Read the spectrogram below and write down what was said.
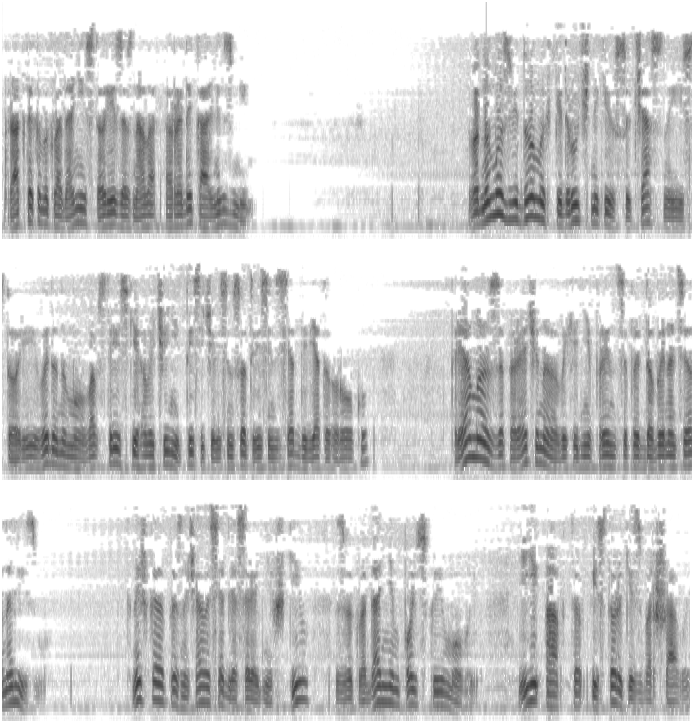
практика викладання історії зазнала радикальних змін. В одному з відомих підручників сучасної історії, виданому в австрійській Галичині 1889 року, прямо заперечено вихідні принципи доби націоналізму. Книжка призначалася для середніх шкіл з викладанням польською мовою. Її автор, історик із Варшави,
